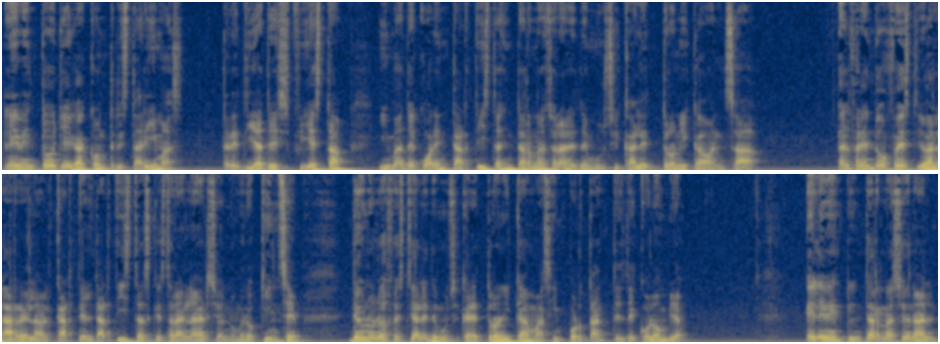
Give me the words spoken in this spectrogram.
El evento llega con tres tarimas, tres días de fiesta y más de 40 artistas internacionales de música electrónica avanzada. El Frendon Festival ha revelado el cartel de artistas que estará en la versión número 15 de uno de los festivales de música electrónica más importantes de Colombia. El evento internacional,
